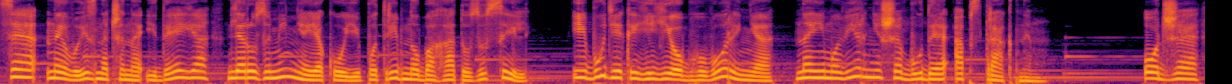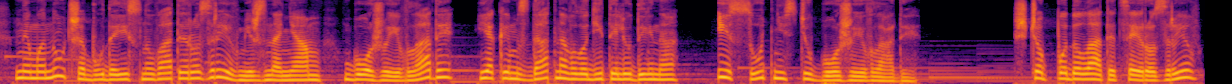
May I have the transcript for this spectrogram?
це невизначена ідея, для розуміння якої потрібно багато зусиль, і будь-яке її обговорення найімовірніше буде абстрактним. Отже, неминуче буде існувати розрив між знанням Божої влади, яким здатна володіти людина, і сутністю Божої влади. Щоб подолати цей розрив,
